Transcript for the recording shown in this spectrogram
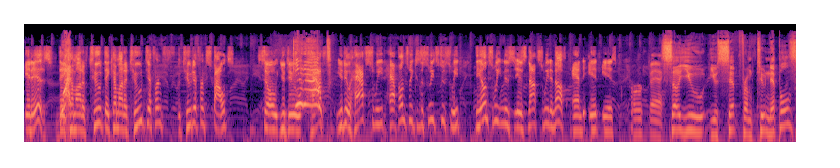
It is. They What? come out of two. They come out of two different two different spouts. So you do half. You do half sweet, half unsweet because the sweet's too sweet. The unsweetened is, is not sweet enough, and it is perfect. So you you sip from two nipples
